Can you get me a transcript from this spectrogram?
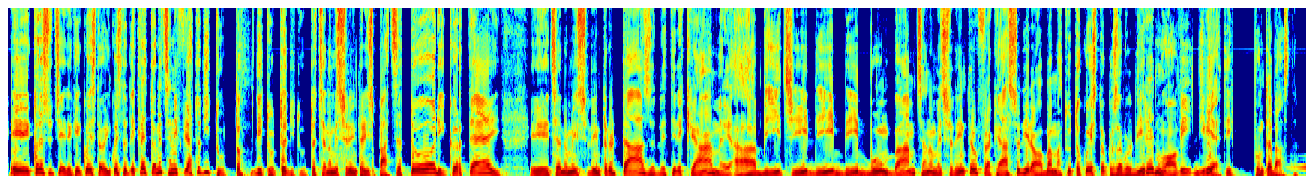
e cosa succede? Che questo, in questo decretone ci hanno infilato di tutto, di tutto, di tutto, ci hanno messo dentro gli spazzatori, attori, i cortei, e ci hanno messo dentro il taser, le telecamere, A, B, C, D, B, boom, bam, ci hanno messo dentro un fracasso di roba, ma tutto questo cosa vuol dire? Nuovi divieti, punto e basta.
